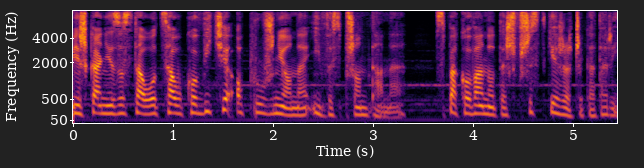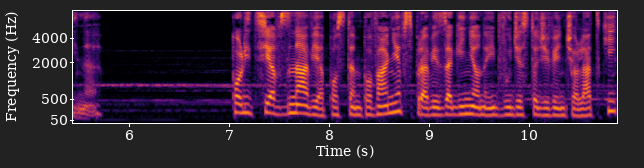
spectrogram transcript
Mieszkanie zostało całkowicie opróżnione i wysprzątane. Spakowano też wszystkie rzeczy Katariny. Policja wznawia postępowanie w sprawie zaginionej 29-latki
